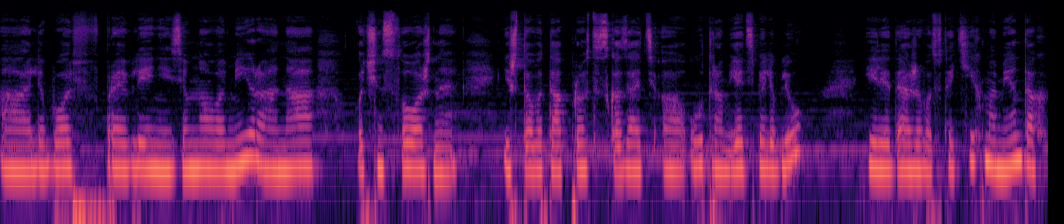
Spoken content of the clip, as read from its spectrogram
а, любовь в проявлении земного мира, она очень сложная. И что вот так просто сказать а, утром «я тебя люблю» или даже вот в таких моментах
